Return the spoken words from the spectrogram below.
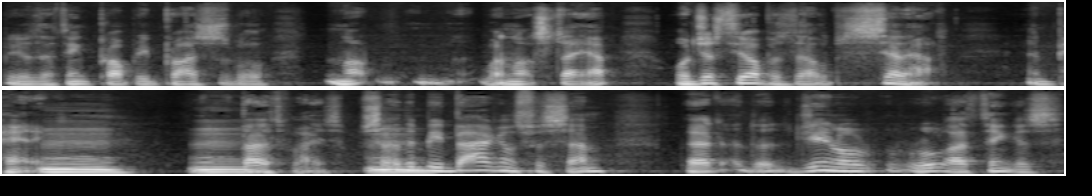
because they think property prices will not will not stay up, or just the opposite, they'll sell out and panic. Mm, mm, Both ways. So mm. there'll be bargains for some, but the general rule I think is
